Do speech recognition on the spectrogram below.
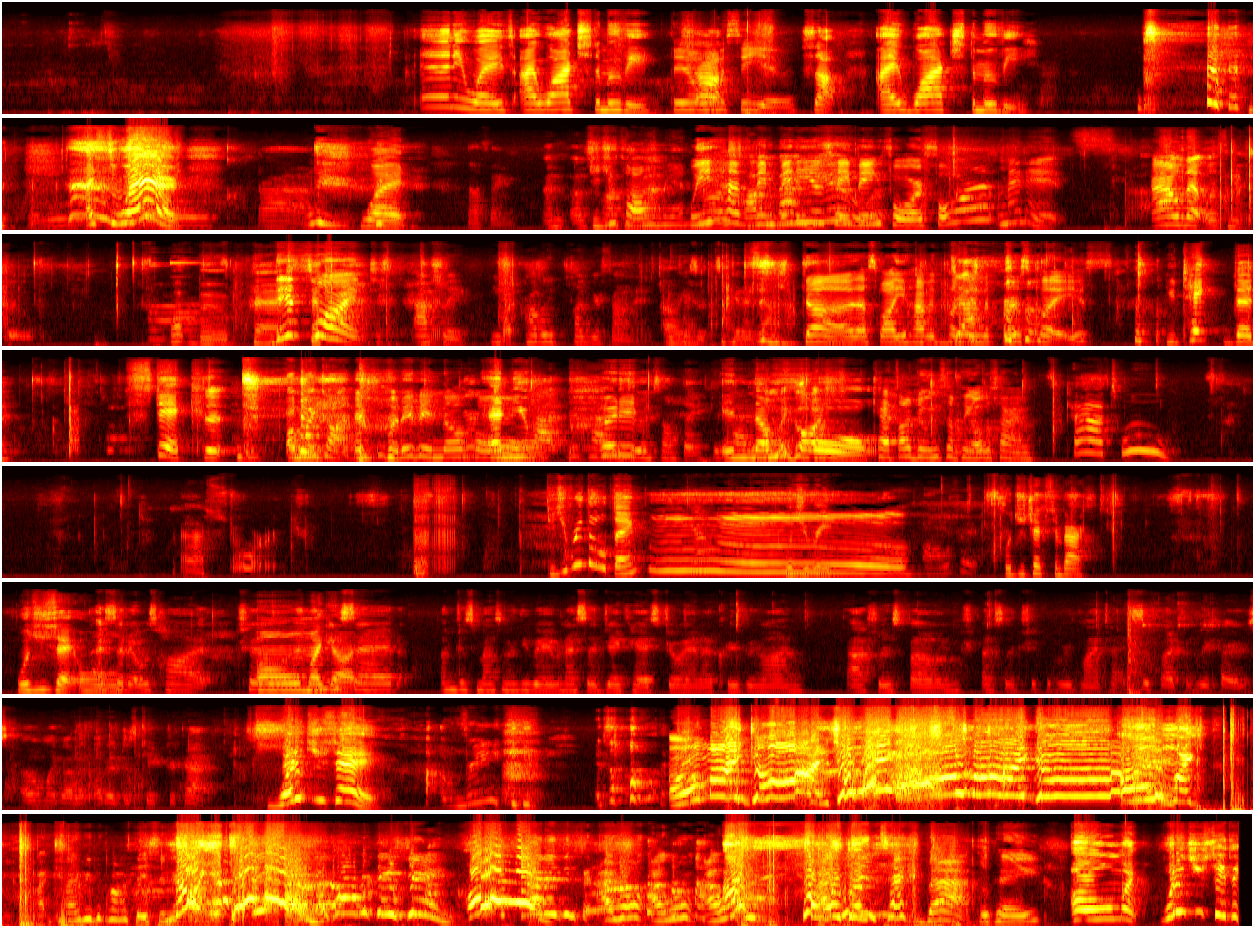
Anyways, I watched the movie. They don't Stop. want to see you. Stop. I watched the movie. I swear. Oh, crap. What? Nothing. I'm, I was Did you call about- him again? We No, have been videotaping you. for four minutes. Ow, that was my boob. What boob? This one. Actually, you should probably plug your phone in Oh, because yeah. it's gonna die. Duh. That's why you have it plugged in the first place. You take the stick The- Oh my God. And put it in the hole. And you- cat, your cat put it doing something. Your in cat the Oh is- my gosh. hole. Cats are doing something all the time. Cats, woo. Ah, storage. Did you read the whole thing? Yeah. What'd you read? All of it. What'd you text him back? What'd you say? Oh, I said it was hot. Chill. Oh and my then God. He said, "I'm just messing with you, babe." And I said, "JK, it's Joanna creeping on Ashley's phone." I said she could read my text if I could read hers. Oh my god, I thought I just kicked your cat. what did you say? Read. It's all. Oh, oh my god! Oh my god! Oh my! Can I read the conversation? No, you don't! The conversation! Oh That my! is insa- I won't, I won't, I won't, oh I won't text back, okay? Oh my! What did you say? The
